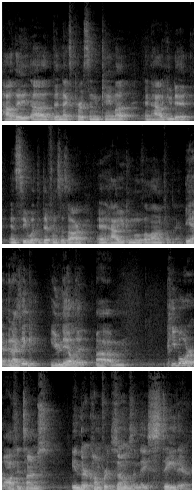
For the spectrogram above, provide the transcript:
how they uh, the next person came up and how you did and see what the differences are and how you can move along from there Yeah, and I think you nailed it. Um, people are oftentimes in their comfort zones and they stay there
